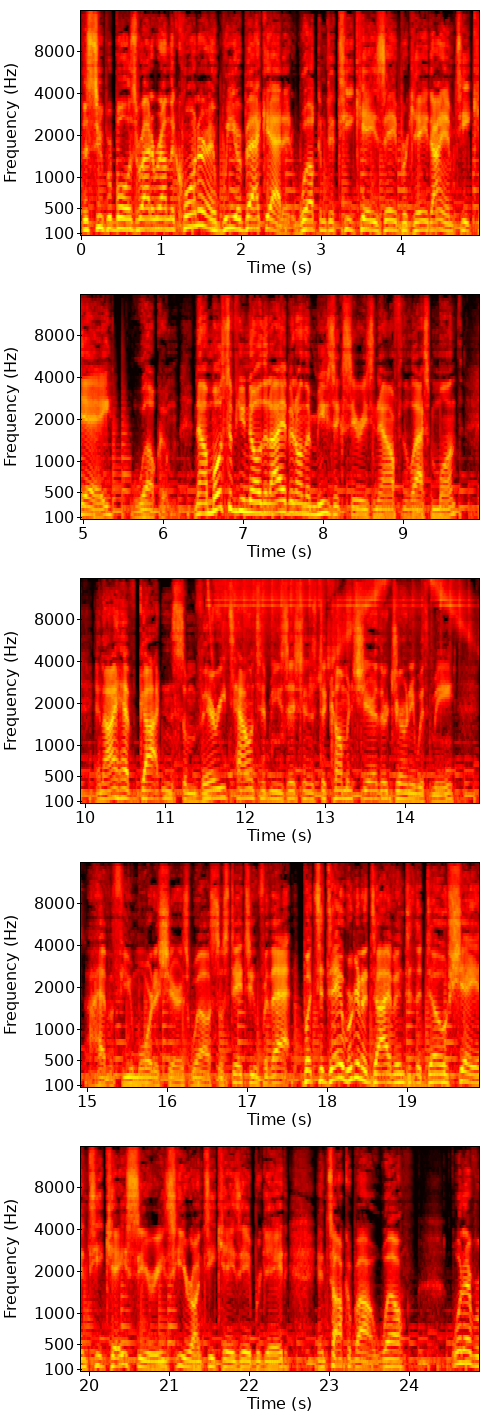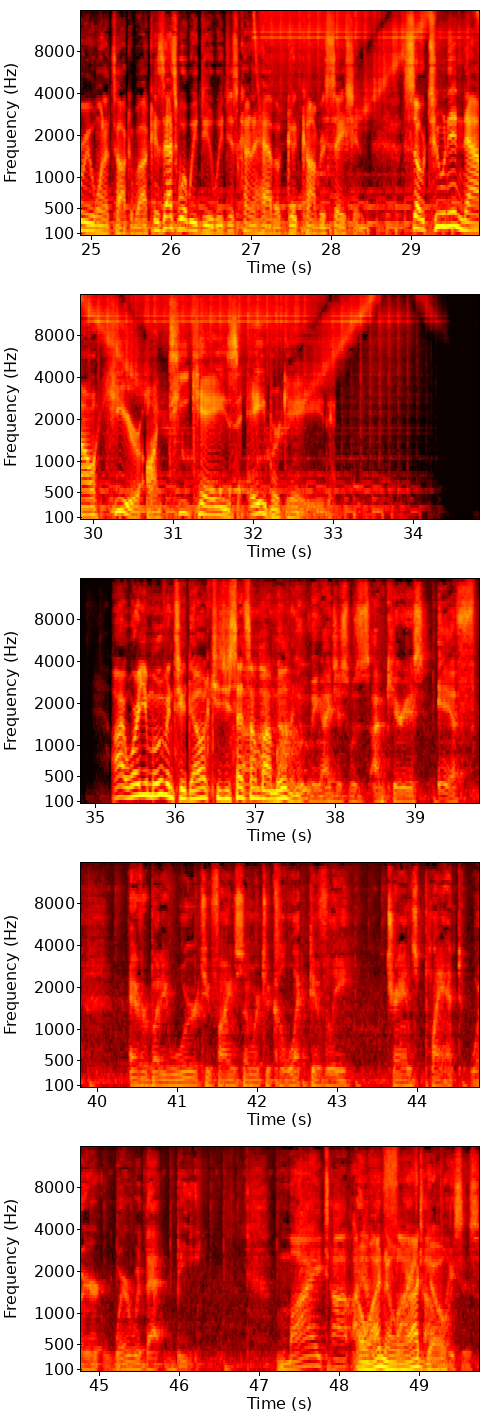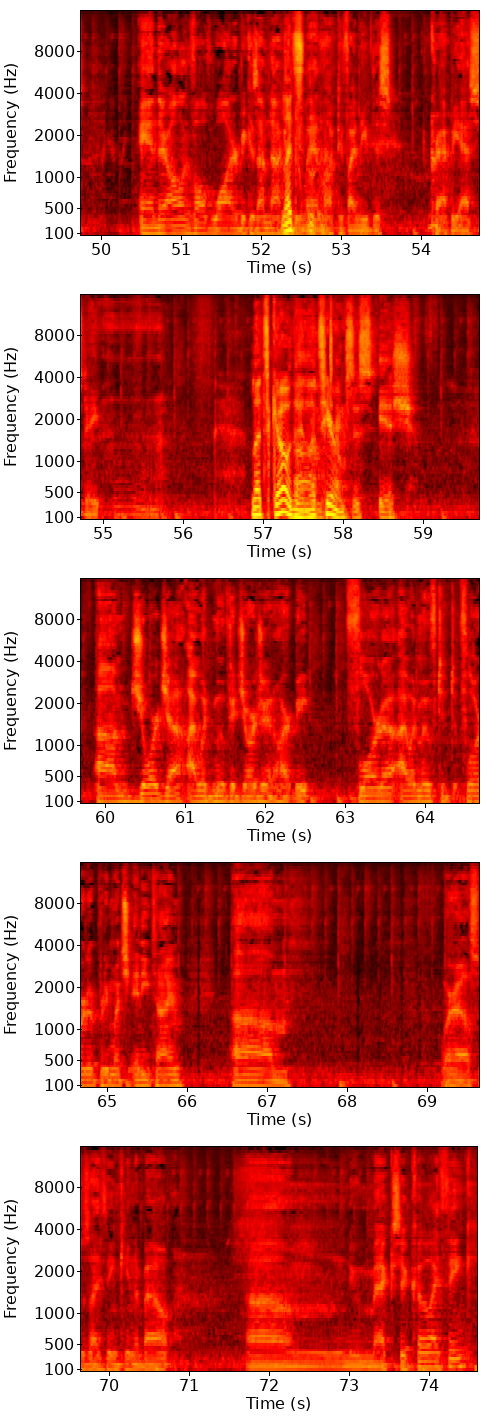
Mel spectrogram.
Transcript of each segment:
The Super Bowl is right around the corner, and we are back at it. Welcome to TK's A Brigade. I am TK. Welcome. Now, most of you know that I have been on the music series now for the last month, and I have gotten some very talented musicians to come and share their journey with me. I have a few more to share as well, so stay tuned for that. But today, we're going to dive into the Doe, Shay, and TK series here on TK's A Brigade and talk about, well, whatever we want to talk about, because that's what we do. We just kind of have a good conversation. So tune in now here on TK's A Brigade. All right, where are you moving to, Doe? Because you said something I'm about not moving. moving. I just was. I'm curious if everybody were to find somewhere to collectively transplant, where where would that be? My top. I Oh, have I know five where I'd top go. Places, and they're all involve water because I'm not going to be landlocked if I leave this crappy ass state. Let's go then. Let's Um, hear them. Texas ish. Um, Georgia, I would move to Georgia in a heartbeat. Florida, I would move to Florida pretty much anytime. Um, where else was I thinking about? Um, New Mexico, I think.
